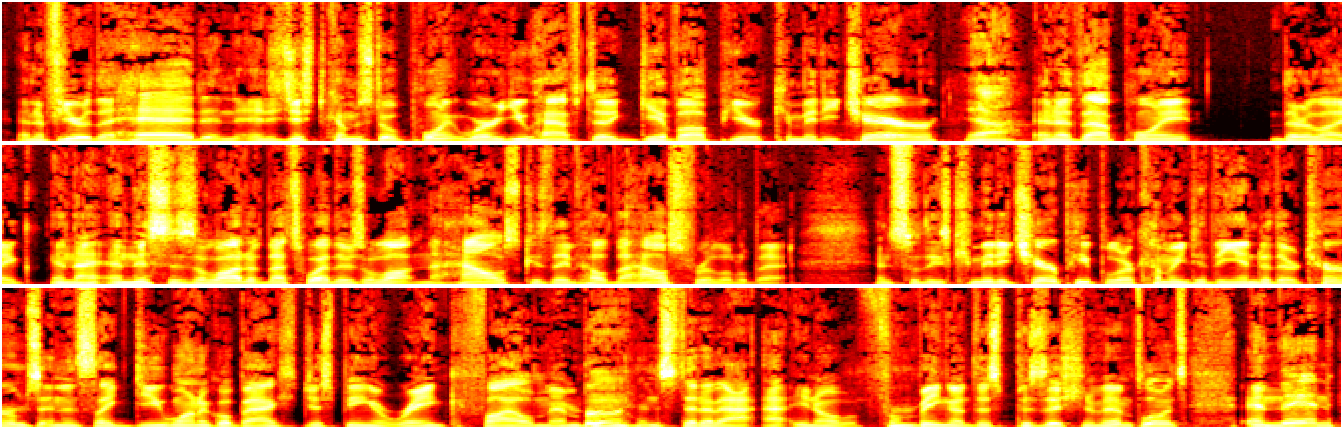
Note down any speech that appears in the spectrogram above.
And if you're the head, and, and it just comes to a point where you have to give up your committee chair. Yeah. And at that point, they're like, and that, and this is a lot of that's why there's a lot in the House because they've held the House for a little bit, and so these committee chair people are coming to the end of their terms, and it's like, do you want to go back to just being a rank file member instead of you know from being at this position of influence, and then.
